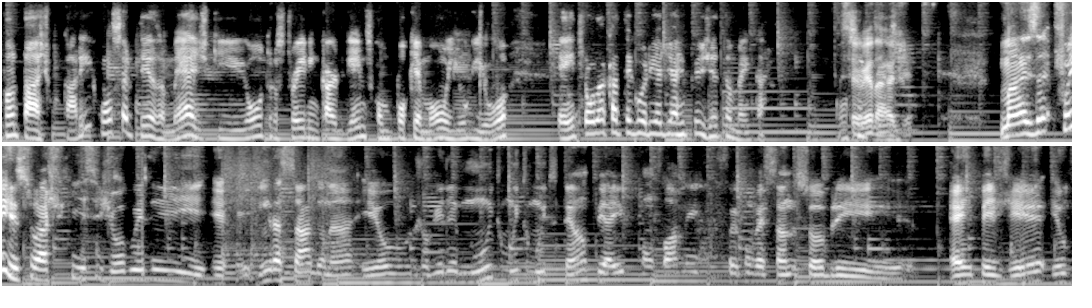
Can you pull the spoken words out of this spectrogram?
fantástico, cara. E com certeza, Magic e outros trading card games como Pokémon e Yu-Gi-Oh! entram na categoria de RPG também, cara. Com isso é certeza. é verdade. Mas é, foi isso, eu acho que esse jogo, ele. É, é, engraçado, né? Eu joguei ele muito, muito, muito tempo, e aí, conforme foi conversando sobre RPG, eu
